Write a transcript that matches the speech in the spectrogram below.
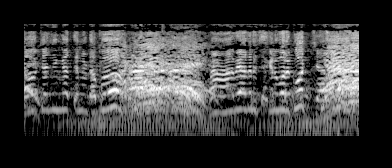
దౌర్జన్యంగా తిన్న డబ్బు నా ఆవేదన జగన్ వరకు చేరాలి.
